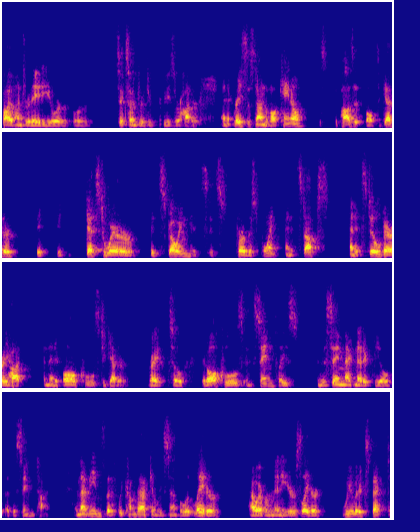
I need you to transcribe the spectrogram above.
580 or or 600 degrees or hotter, and it races down the volcano. This deposit altogether, it it gets to where it's going. It's its furthest point, and it stops, and it's still very hot, and then it all cools together, right? So it all cools in the same place in the same magnetic field at the same time. And that means that if we come back and we sample it later, however many years later, we would expect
